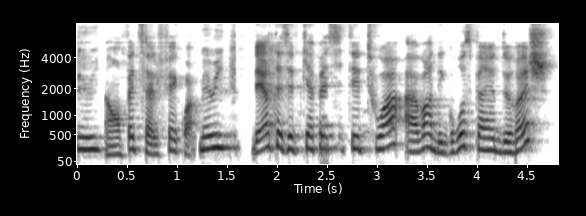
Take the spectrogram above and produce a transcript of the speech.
oui. en fait, ça le fait quoi. Mais oui. D'ailleurs, tu as cette capacité toi à avoir des grosses périodes de rush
